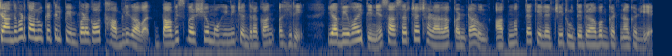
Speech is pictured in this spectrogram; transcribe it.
चांदवड तालुक्यातील पिंपळगाव थाबली गावात बावीस वर्षीय मोहिनी चंद्रकांत अहिरे या विवाहितीने सासरच्या छळाला कंटाळून आत्महत्या केल्याची हृदयद्रावक घटना घडली आहे.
